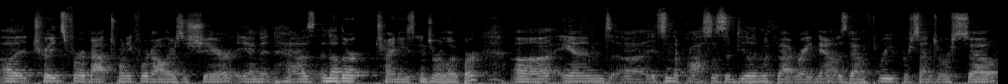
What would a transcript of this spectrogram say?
Uh, it trades for about $24 a share, and it has another Chinese interloper. Uh, and uh, it's in the process of dealing with that right now. It's down 3% or so.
